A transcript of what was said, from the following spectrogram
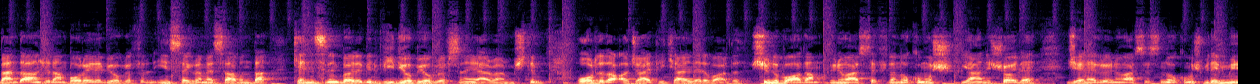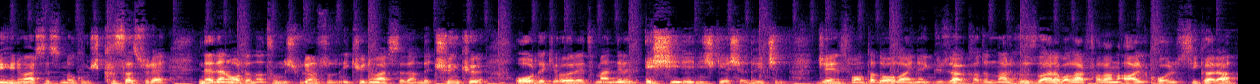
Ben daha önceden Bora ile biyografinin Instagram hesabında kendisinin böyle bir video biyografisine yer vermiştim. Orada da acayip hikayeleri vardı. Şimdi bu adam üniversite falan okumuş. Yani şöyle Cenevre Üniversitesi'nde okumuş bir de Münih Üniversitesi'nde okumuş kısa süre. Neden oradan atılmış biliyor musunuz iki üniversiteden de? Çünkü oradaki öğretmenlerin eşiyle ilişki yaşadığı için. James Bond'da da olay ne? Güzel kadınlar, hızlı arabalar falan, alkol, sigara.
